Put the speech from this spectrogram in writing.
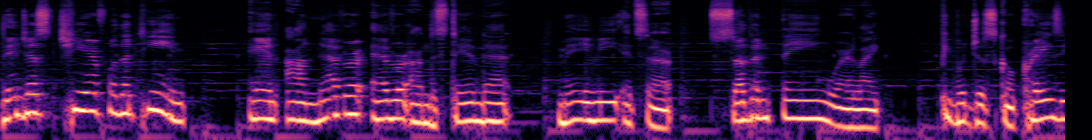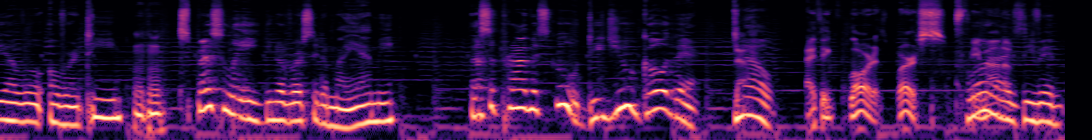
they just cheer for the team. And I'll never ever understand that. Maybe it's a southern thing where like people just go crazy over, over a team, hmm especially University of Miami. That's a private school. Did you go there? No. No. I think Florida's worse. Florida is even.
